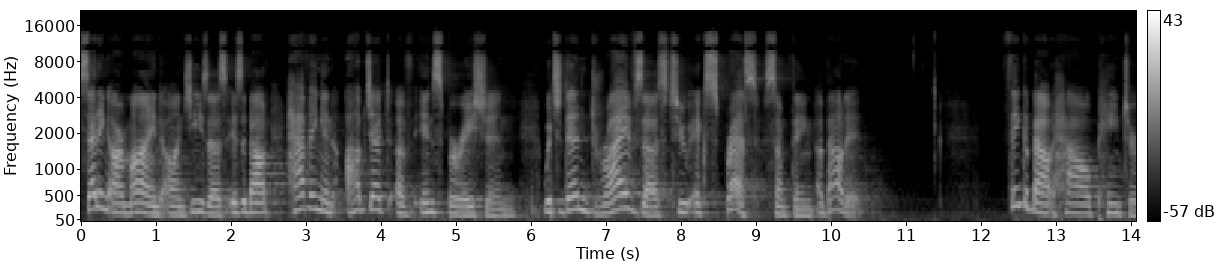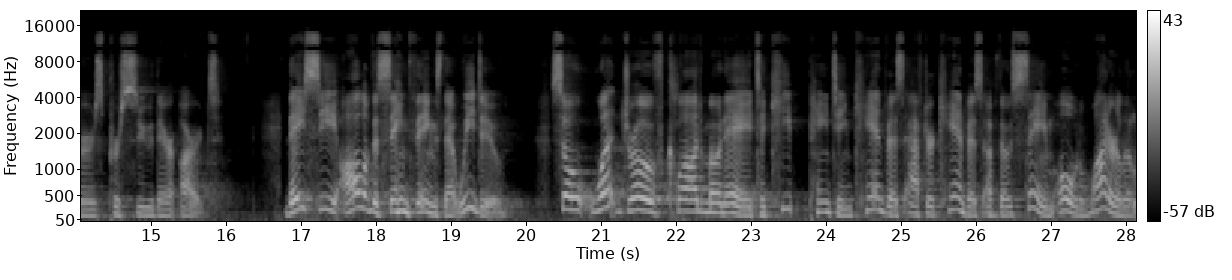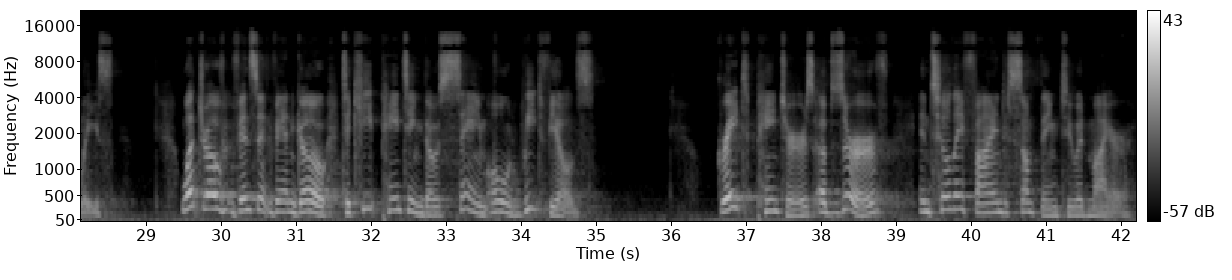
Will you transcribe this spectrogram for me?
Setting our mind on Jesus is about having an object of inspiration, which then drives us to express something about it. Think about how painters pursue their art. They see all of the same things that we do. So, what drove Claude Monet to keep painting canvas after canvas of those same old water lilies? What drove Vincent van Gogh to keep painting those same old wheat fields? Great painters observe until they find something to admire.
